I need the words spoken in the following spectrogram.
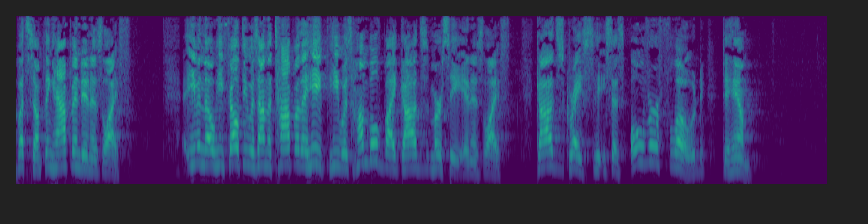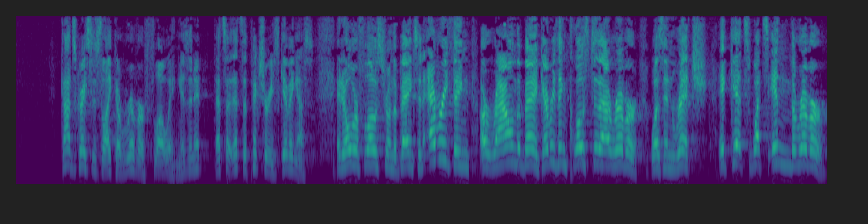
but something happened in his life. Even though he felt he was on the top of the heap, he was humbled by God's mercy in his life. God's grace, he says, overflowed to Him. God's grace is like a river flowing, isn't it? That's, a, that's the picture he's giving us. It overflows from the banks and everything around the bank, everything close to that river was enriched It gets what's in the river.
